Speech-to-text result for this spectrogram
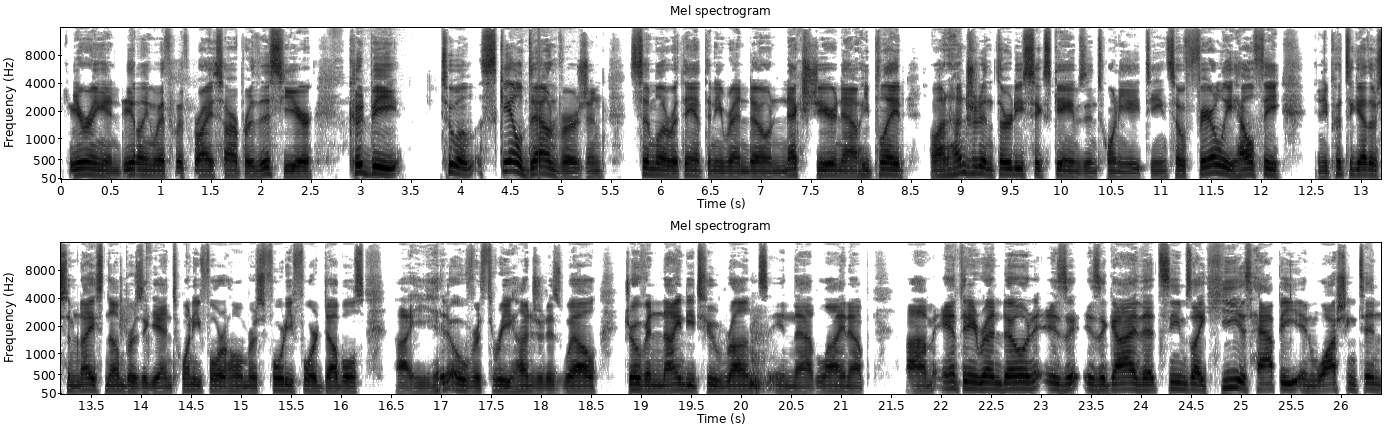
hearing and dealing with with Bryce Harper this year could be to a scaled down version, similar with Anthony Rendon next year. Now, he played 136 games in 2018, so fairly healthy, and he put together some nice numbers again 24 homers, 44 doubles. Uh, he hit over 300 as well, drove in 92 runs in that lineup. Um, Anthony Rendon is a, is a guy that seems like he is happy in Washington,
